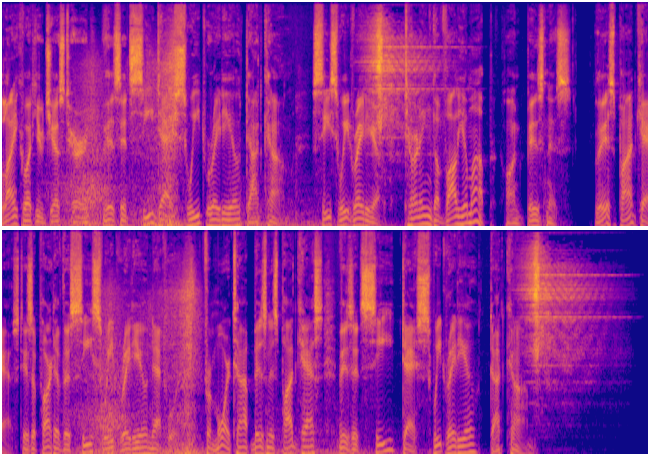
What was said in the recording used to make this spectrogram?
Like what you just heard, visit c-suiteradio.com. C Suite Radio, turning the volume up on business. This podcast is a part of the C Suite Radio Network. For more top business podcasts, visit c-suiteradio.com.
